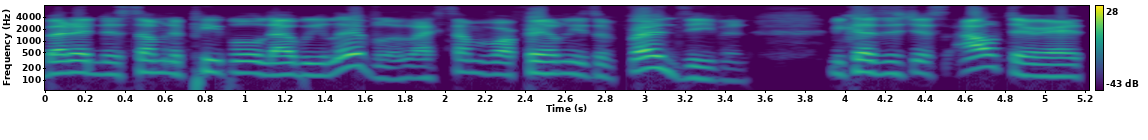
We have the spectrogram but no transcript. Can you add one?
better than some of the people that we live with, like some of our families and friends even. Because it's just out there and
